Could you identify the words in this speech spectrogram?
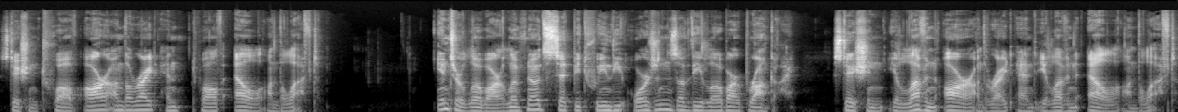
station 12R on the right and 12L on the left. Interlobar lymph nodes sit between the origins of the lobar bronchi, station 11R on the right and 11L on the left.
